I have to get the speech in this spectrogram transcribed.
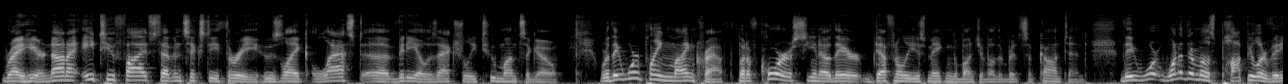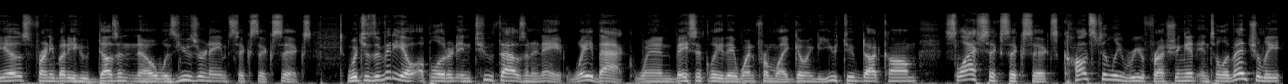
Right here, Nana825763, whose like last uh, video was actually two months ago, where they were playing Minecraft, but of course, you know, they're definitely just making a bunch of other bits of content. They were one of their most popular videos, for anybody who doesn't know, was username 666, which is a video uploaded in 2008, way back when basically they went from like going to youtube.com slash 666, constantly refreshing it until eventually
